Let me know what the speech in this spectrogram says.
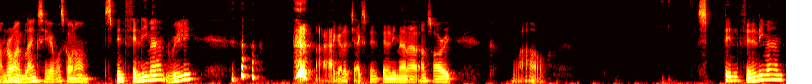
I'm drawing blanks here. What's going on? Spinfinity Man? Really? I gotta check Spinfinity Man out. I'm sorry. Wow. Infinity Man?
